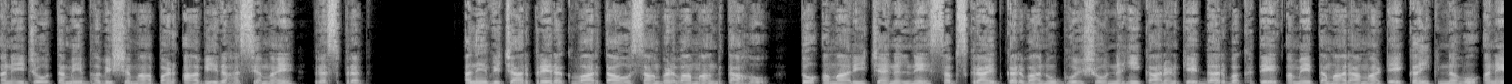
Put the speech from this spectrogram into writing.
અને જો તમે ભવિષ્યમાં પણ આવી રહસ્યમય, રસપ્રદ અને વિચાર પ્રેરક વાર્તાઓ સાંભળવા માંગતા હો, તો અમારી ચેનલને સબસ્ક્રાઇબ કરવાનું ભૂલશો નહીં કારણ કે દર વખતે અમે તમારા માટે કંઈક નવું અને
